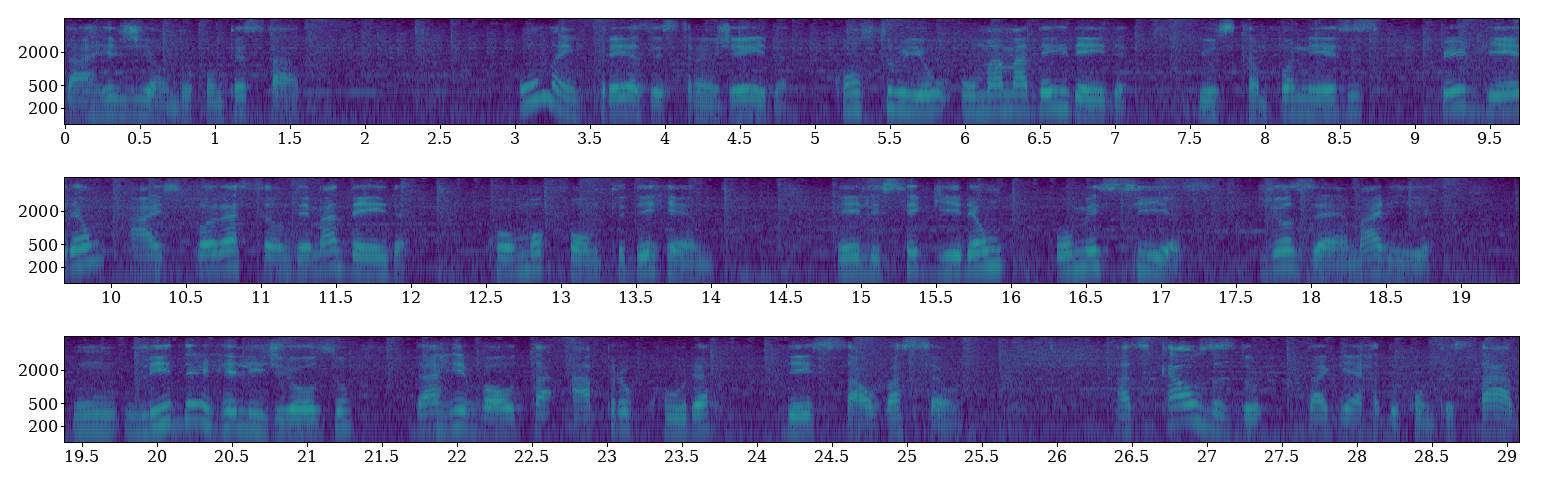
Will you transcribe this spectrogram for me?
da região do contestado. Uma empresa estrangeira construiu uma madeireira e os camponeses perderam a exploração de madeira como fonte de renda. Eles seguiram o Messias, José Maria, um líder religioso da revolta à procura de salvação. As causas do, da Guerra do Contestado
